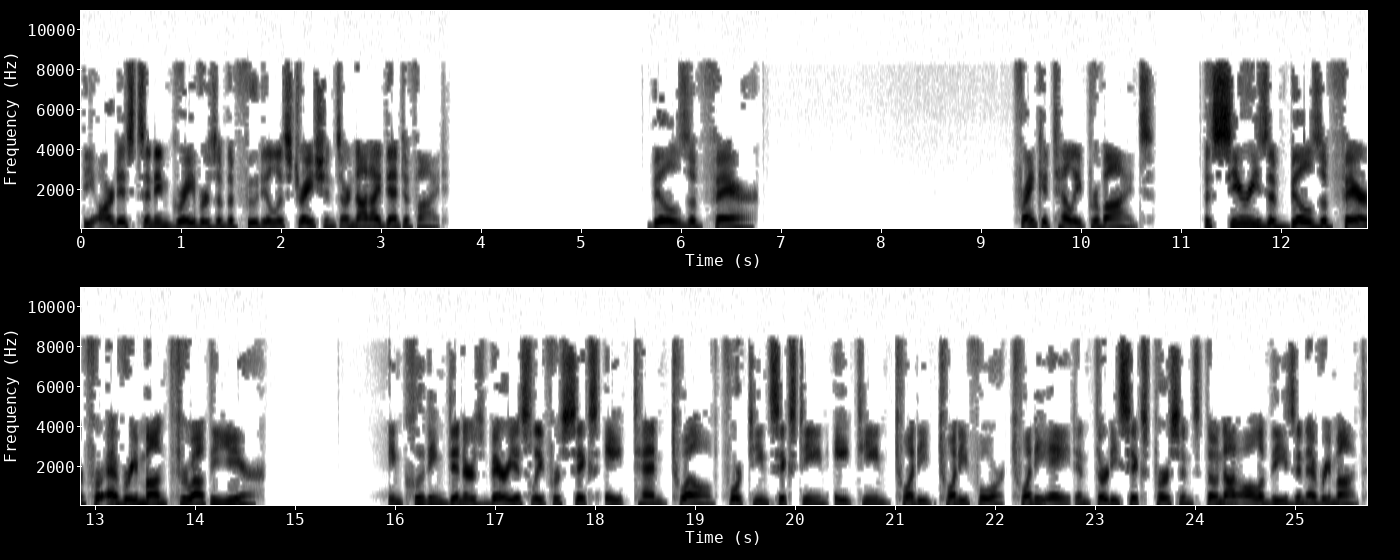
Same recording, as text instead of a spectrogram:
The artists and engravers of the food illustrations are not identified. Bills of fare Francatelli provides a series of bills of fare for every month throughout the year, including dinners variously for 6, 8, 10, 12, 14, 16, 18, 20, 24, 28 and 36 persons, though not all of these in every month.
